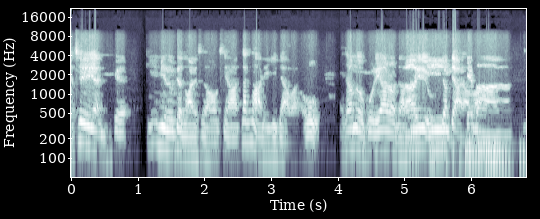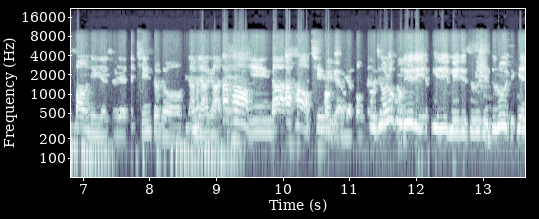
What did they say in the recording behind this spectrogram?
အခြေရဒီအမြင်လုံးတက်သွားတယ်ဆိုတော့ဆရာလှလှလေးရေးပြပါဟုတ်အဲကြောင့်မို့ကိုရီးယားတော့ဒါကလေးတွေကိုပြောပြတာဒီပါမှာ ပေါက်နေရဆိုတဲ့တချင်းတော်တော်များများကလည်းရင်ကအဟောက်ချင်းဟုတ်တွေကဲ့ဆိုတဲ့ပုံစံဟိုကျွန်တော်တို့ဦးလေးတွေအဖေတွေမေတွေဆိုလို့ရှိရင်သူတို့တကယ်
